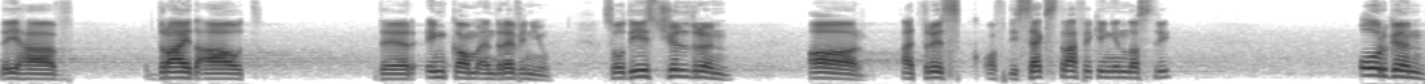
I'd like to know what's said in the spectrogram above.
they have dried out their income and revenue. So these children are at risk of the sex trafficking industry, organ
